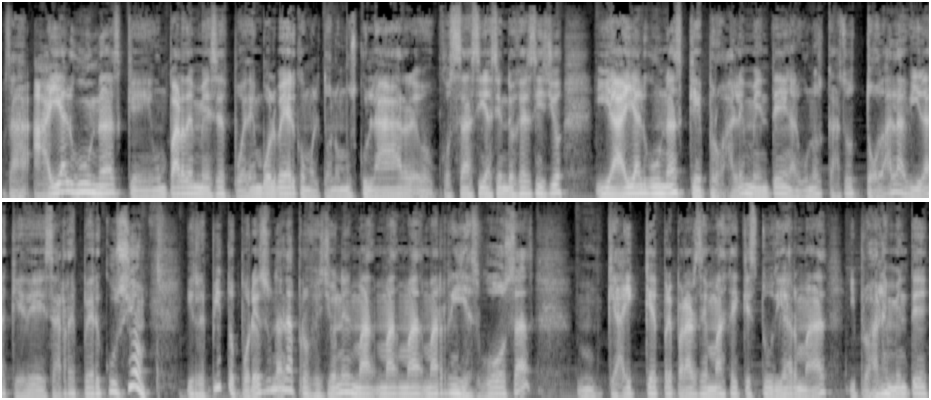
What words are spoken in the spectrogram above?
O sea, hay algunas que en un par de meses pueden volver, como el tono muscular o cosas así haciendo ejercicio, y hay algunas que probablemente en algunos casos toda la vida quede esa repercusión. Y repito, por eso es una de las profesiones más, más, más, más riesgosas Mm, que hay que prepararse más, que hay que estudiar más y probablemente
